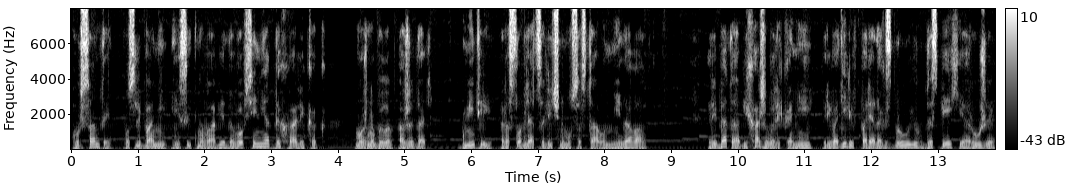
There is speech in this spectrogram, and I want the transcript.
Курсанты после бани и сытного обеда вовсе не отдыхали, как можно было ожидать. Дмитрий расслабляться личному составу не давал. Ребята обихаживали коней, приводили в порядок сбрую, доспехи, оружие.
